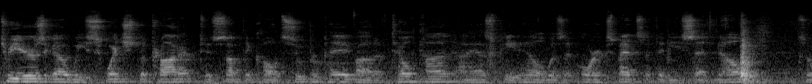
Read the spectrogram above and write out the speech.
Two years ago, we switched the product to something called Super Pave out of Tilcon. I asked Pete Hill, was it more expensive, and he said no. So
